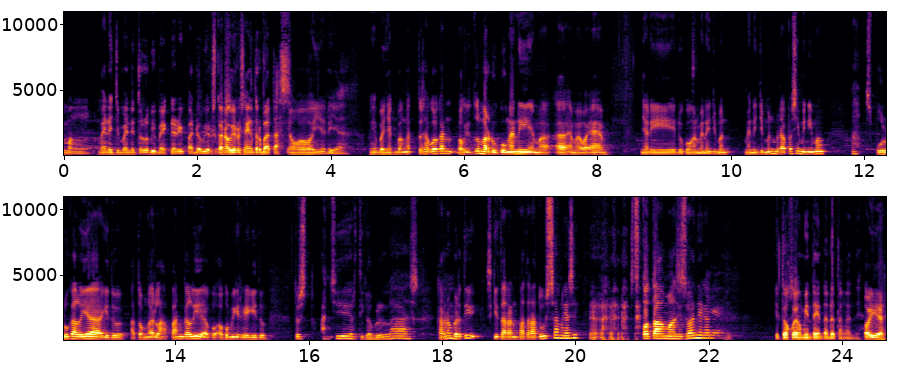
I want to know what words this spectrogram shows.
memang manajemen itu lebih baik daripada virus karena virusnya yang terbatas. Oh iya deh. Iya. Iya banyak banget. Terus aku kan waktu itu lembar dukungan nih sama eh, MWM nyari dukungan manajemen. Manajemen berapa sih minimal? Ah, 10 kali ya gitu atau enggak 8 kali ya aku aku mikir kayak gitu. Terus anjir 13. Karena berarti sekitaran 400-an gak sih? Total mahasiswanya kan? Iya. Itu aku yang mintain tanda tangannya. Oh iya.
